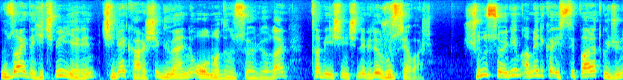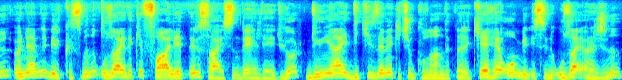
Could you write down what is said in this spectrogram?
uzayda hiçbir yerin Çin'e karşı güvenli olmadığını söylüyorlar. Tabii işin içinde bir de Rusya var. Şunu söyleyeyim Amerika istihbarat gücünün önemli bir kısmını uzaydaki faaliyetleri sayesinde elde ediyor. Dünyayı dikizlemek için kullandıkları KH-11 isimli uzay aracının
